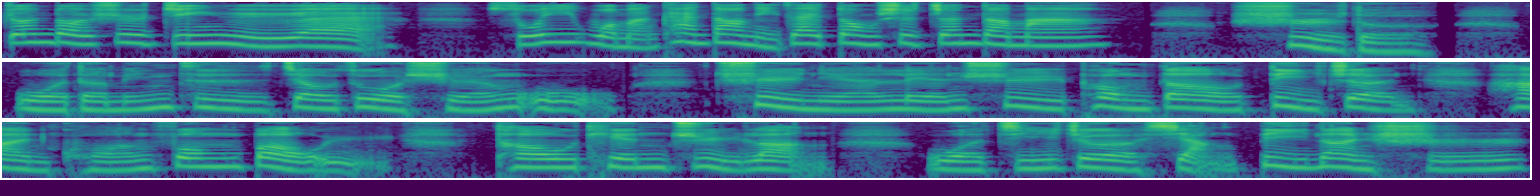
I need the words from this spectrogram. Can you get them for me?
真的是鲸鱼耶！所以我们看到你在动是真的吗？是的，我的名字叫做玄武。去年连续碰到地震和狂风暴雨，滔天巨浪。我急着想避难时，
